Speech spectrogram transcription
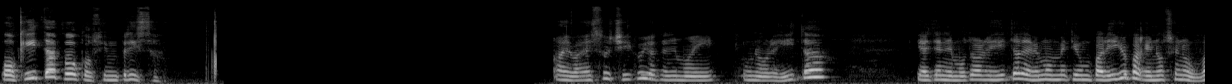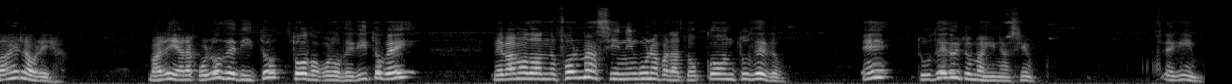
Poquita a poco, sin prisa. Ahí va eso chicos, ya tenemos ahí una orejita. Y ahí tenemos otra orejita, le hemos metido un palillo para que no se nos baje la oreja. ¿Vale? Y ahora con los deditos, todo con los deditos, ¿veis? Le vamos dando forma sin ningún aparato, con tus dedos. ¿Eh? Tus dedos y tu imaginación. Seguimos.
